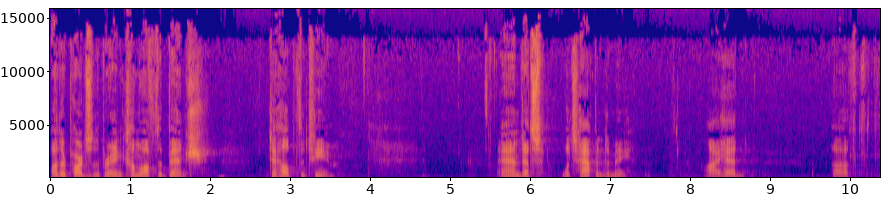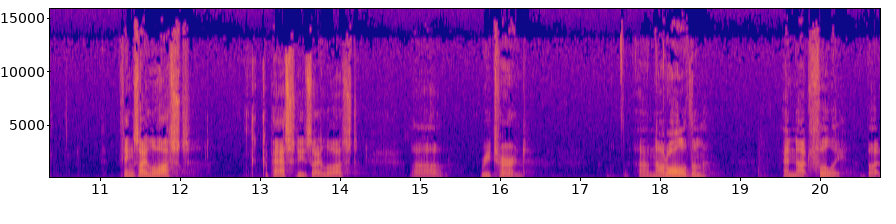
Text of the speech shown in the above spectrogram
other parts of the brain come off the bench to help the team. And that's what's happened to me. I had uh, things I lost, capacities I lost, uh, returned. Uh, not all of them, and not fully, but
